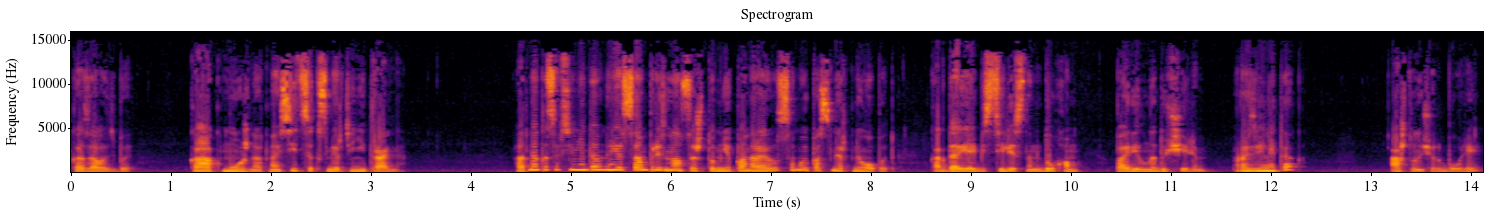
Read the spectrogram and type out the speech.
Казалось бы, как можно относиться к смерти нейтрально? Однако совсем недавно я сам признался, что мне понравился мой посмертный опыт, когда я бестелесным духом парил над ущельем. Разве не так? А что насчет боли?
